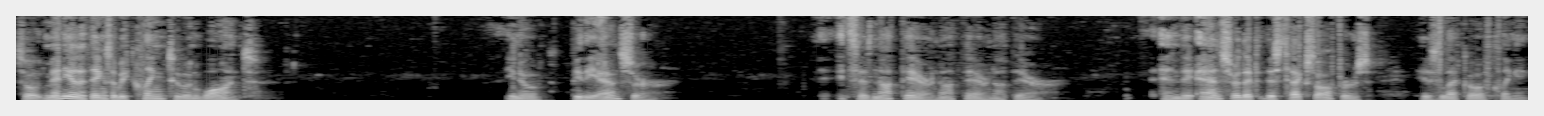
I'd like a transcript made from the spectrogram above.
So, many of the things that we cling to and want, you know, be the answer. It says, not there, not there, not there. And the answer that this text offers is let go of clinging.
